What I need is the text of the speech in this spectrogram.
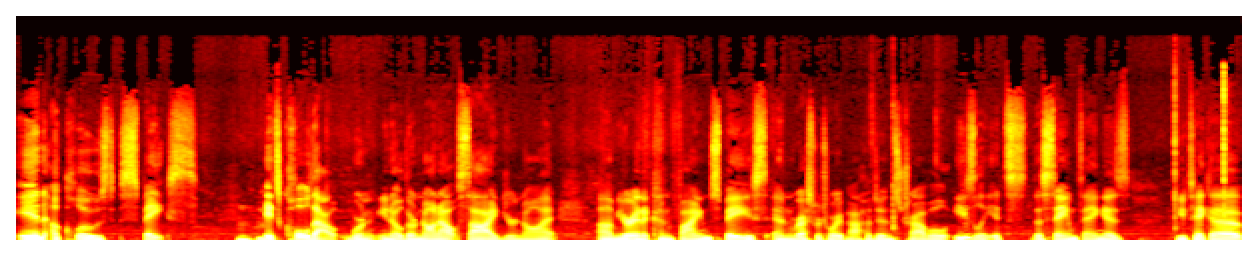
in a closed space. Mm-hmm. It's cold out. We're, you know, they're not outside. You're not um, you're in a confined space and respiratory pathogens travel easily. It's the same thing as you take a,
